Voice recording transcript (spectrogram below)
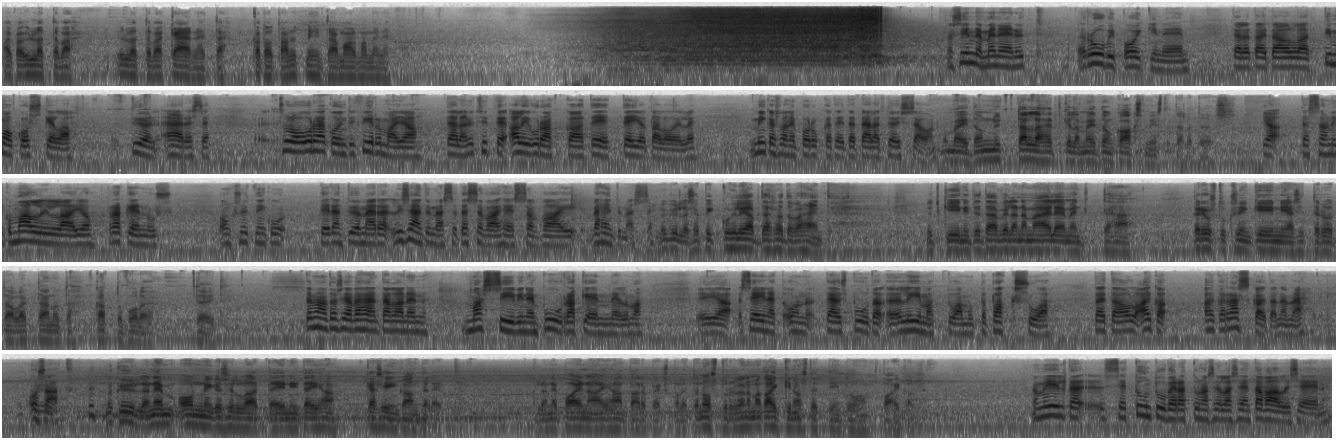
aika yllättävä, yllättävä käänne, että katsotaan nyt mihin tämä maailma menee. No sinne menee nyt ruuvi poikineen. Täällä taitaa olla Timo Koskela työn ääressä. Sulla on urakointifirma ja täällä nyt sitten aliurakkaa teet Teijotaloille. Minkälainen porukka teitä täällä töissä on? No meitä on nyt tällä hetkellä, meitä on kaksi miestä täällä töissä. Ja tässä on niin mallillaan jo rakennus. Onko nyt niin teidän työmäärä lisääntymässä tässä vaiheessa vai vähentymässä? No kyllä se pikkuhiljaa pitäisi ruveta vähentyä. Nyt kiinnitetään vielä nämä elementit tähän perustuksiin kiinni ja sitten ruvetaan laittaa noita kattopuolen töitä. Tämä on tosiaan vähän tällainen massiivinen puurakennelma ja seinät on täyspuuta liimattua, mutta paksua. Taitaa olla aika, aika raskaita nämä osat. No kyllä, ne on niin sillä että ei niitä ihan käsiin kantele. Että kyllä ne painaa ihan tarpeeksi paljon. Että nosturilla nämä kaikki nostettiin tuohon paikalle. No miltä se tuntuu verrattuna sellaiseen tavalliseen,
